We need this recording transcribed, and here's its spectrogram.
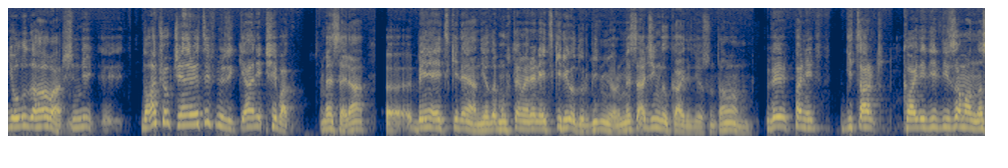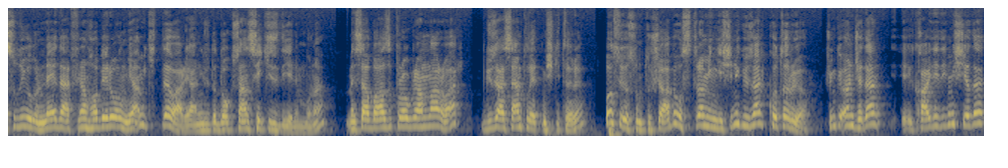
yolu daha var. Şimdi e, daha çok generatif müzik yani şey bak mesela e, beni etkileyen ya da muhtemelen etkiliyordur bilmiyorum. Mesela jingle kaydediyorsun tamam mı? Ve hani gitar kaydedildiği zaman nasıl duyulur ne eder filan haberi olmayan bir kitle var. Yani %98 diyelim buna. Mesela bazı programlar var. Güzel sample etmiş gitarı. Basıyorsun tuşa abi o strumming işini güzel kotarıyor. Çünkü önceden e, kaydedilmiş ya da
